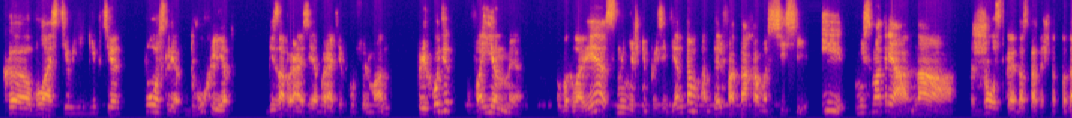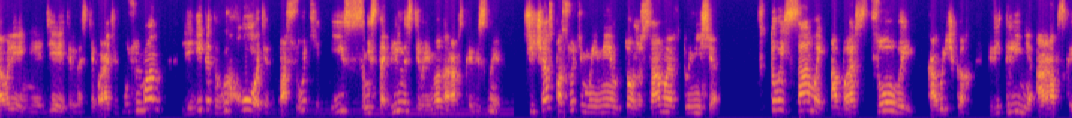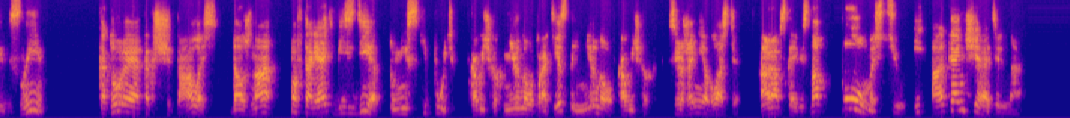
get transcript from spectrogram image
к власти в Египте после двух лет безобразия братьев-мусульман приходят военные во главе с нынешним президентом Абдель Фатахом Ассиси. И несмотря на жесткое достаточно подавление деятельности братьев-мусульман, Египет выходит, по сути, из нестабильности времен арабской весны. Сейчас, по сути, мы имеем то же самое в Тунисе. В той самой образцовой, в кавычках, витрине арабской весны, которая, как считалось, должна повторять везде тунисский путь, в кавычках, мирного протеста и мирного, в кавычках, свержения власти. Арабская весна полностью и окончательно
